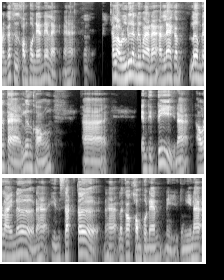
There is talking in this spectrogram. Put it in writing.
มันก็คือ component นี่แหละนะฮะอืมถ้าเราเลื่อนขึ้นมานะ อันแรกก็เริ่มตั้งแต่เรื่องของอ่า entity นะ outliner นะฮะ instructor นะฮะ แล้วก็ component นี่อยู่ตรงนี้นะฮะ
